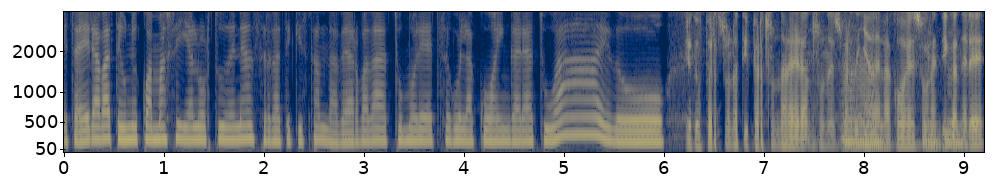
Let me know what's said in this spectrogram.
Eta era bat euneko amaseia lortu denean zergatik izan da, behar bada tumorea etzegoelako hain garatua, edo... Edo pertsonatik pertsonara erantzun ezberdina Ah, delako ez, oraindik mhm. ere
